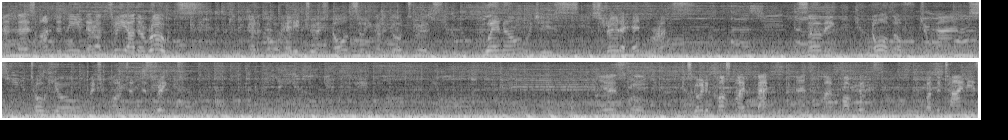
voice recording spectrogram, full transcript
and there's underneath, there are three other roads. You gotta go heading towards north, so you gotta go towards Ueno, which is straight ahead for us serving north of Japan's Tokyo Metropolitan District. Yes, folks, it's going to cost my back and my pocket, but the time is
